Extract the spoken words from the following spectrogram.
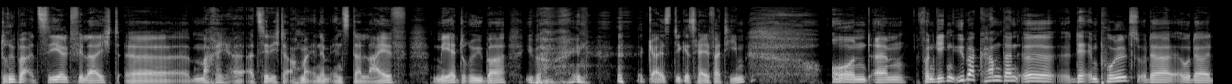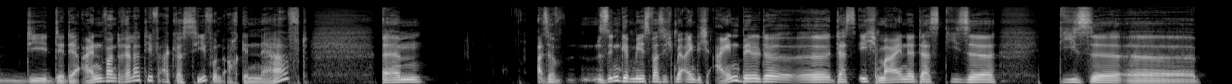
drüber erzählt. Vielleicht äh, mache ich, äh, erzähle ich da auch mal in einem Insta Live mehr drüber über mein geistiges Helferteam. Und ähm, von gegenüber kam dann äh, der Impuls oder oder die der, der Einwand relativ aggressiv und auch genervt. Ähm, also sinngemäß, was ich mir eigentlich einbilde, äh, dass ich meine, dass diese diese äh,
